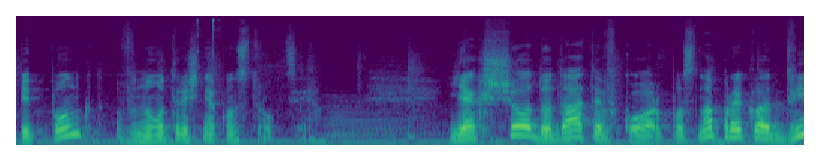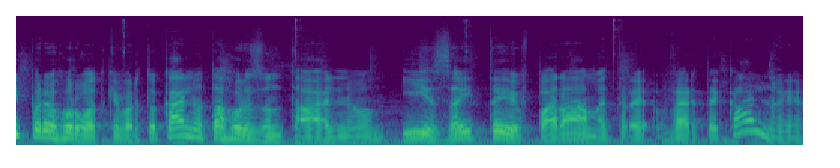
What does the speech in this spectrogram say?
Підпункт Внутрішня конструкція. Якщо додати в корпус, наприклад, дві перегородки вертикальну та горизонтальну, і зайти в параметри вертикальної,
